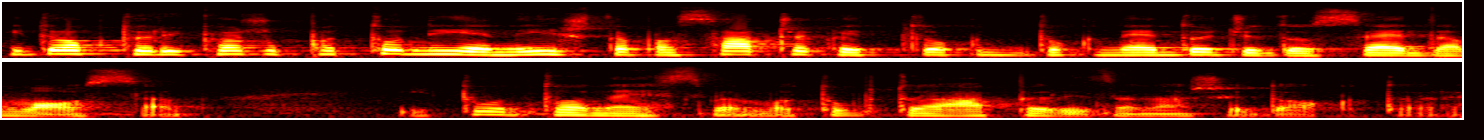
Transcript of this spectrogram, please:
i doktori kažu pa to nije ništa, pa sačekaj dok, dok ne dođe do 7, 8. I tu to ne smemo, tu to je apeli za naše doktore.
